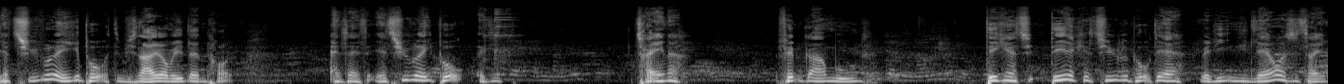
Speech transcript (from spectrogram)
jeg tvivler ikke på, at vi snakker om et eller andet hold. Altså, jeg tvivler ikke på, at de træner fem gange om ugen. Det, kan jeg, det, jeg kan tvivle på, det er, hvad de egentlig laver til træning.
